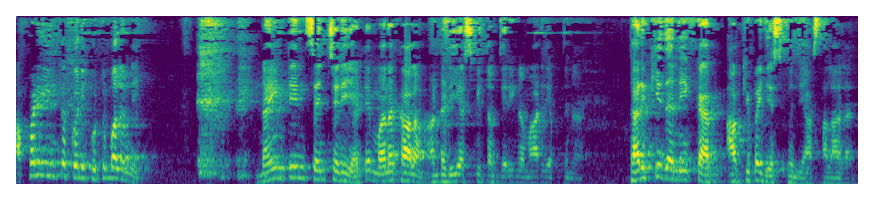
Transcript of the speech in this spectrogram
అప్పటికి ఇంకా కొన్ని కుటుంబాలు ఉన్నాయి. నైన్టీన్త్ సెంచరీ అంటే మన కాలం హండ్రెడ్ ఇయర్స్ క్రితం జరిగిన మాట చెప్తున్నా. టర్కీ దాన్ని ఆక్యుపై చేసుకుంది ఆ స్థలాలను.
